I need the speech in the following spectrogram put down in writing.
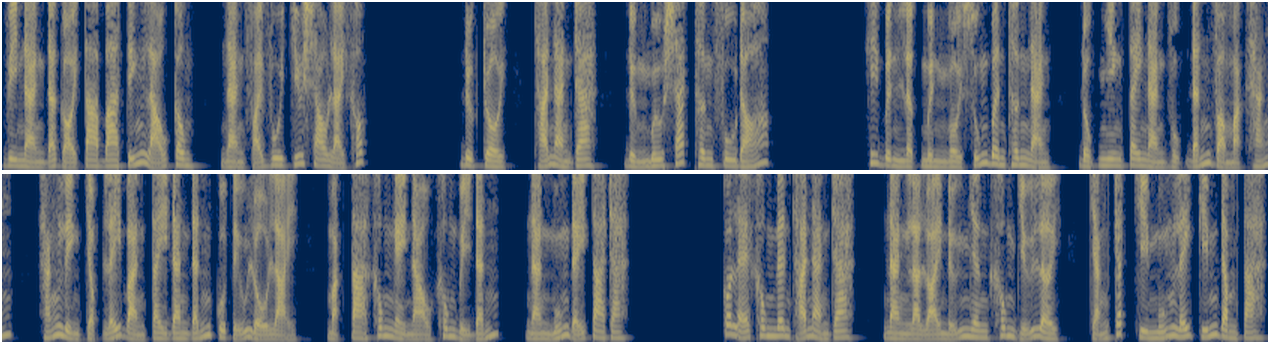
vì nàng đã gọi ta ba tiếng lão công, nàng phải vui chứ sao lại khóc. Được rồi, thả nàng ra, đừng mưu sát thân phu đó. Hi Bình lật mình ngồi xuống bên thân nàng, đột nhiên tay nàng vụt đánh vào mặt hắn, hắn liền chọc lấy bàn tay đang đánh của tiểu lộ lại, mặt ta không ngày nào không bị đánh, nàng muốn đẩy ta ra. Có lẽ không nên thả nàng ra, nàng là loại nữ nhân không giữ lời, chẳng trách chi muốn lấy kiếm đâm ta.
